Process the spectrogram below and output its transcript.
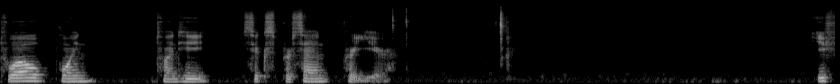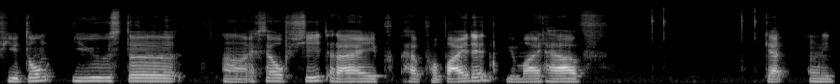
12.26% per year if you don't use the uh, Excel sheet that I have provided, you might have get only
